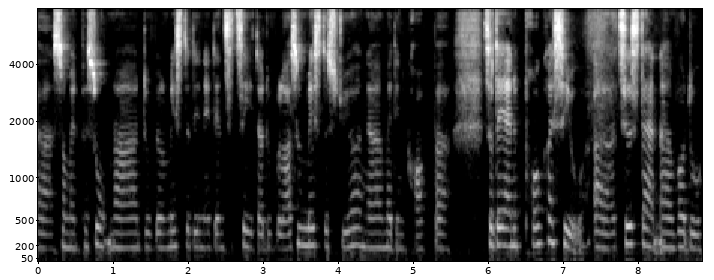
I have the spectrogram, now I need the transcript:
øh, som en person, og du vil miste din identitet, og du vil også miste styringer med din krop. Øh. Så det er en progressiv øh, tilstand, øh, hvor du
